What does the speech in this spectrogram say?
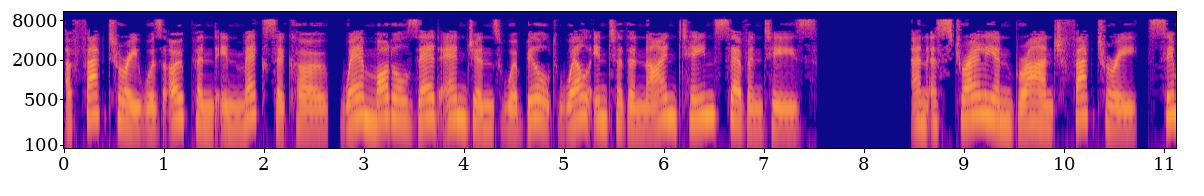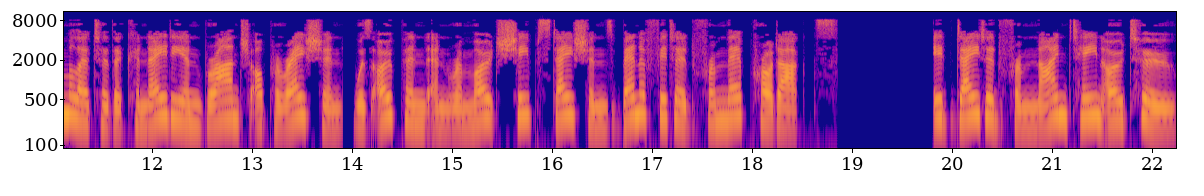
A factory was opened in Mexico, where Model Z engines were built well into the 1970s. An Australian branch factory, similar to the Canadian branch operation, was opened and remote sheep stations benefited from their products. It dated from 1902,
